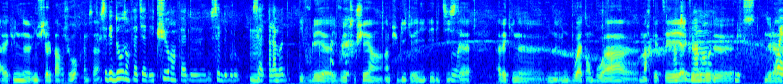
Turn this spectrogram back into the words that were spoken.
avec une, une fiole par jour, comme ça. C'est des doses en fait, il y a des cures en fait de, de sève de boulot. Mm. C'est à la mode. Il voulait, euh, il voulait toucher un, un public éli- élitiste Ouais. euh, avec une, une, une boîte en bois euh, marquetée avec le logo de, la, Ouais.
